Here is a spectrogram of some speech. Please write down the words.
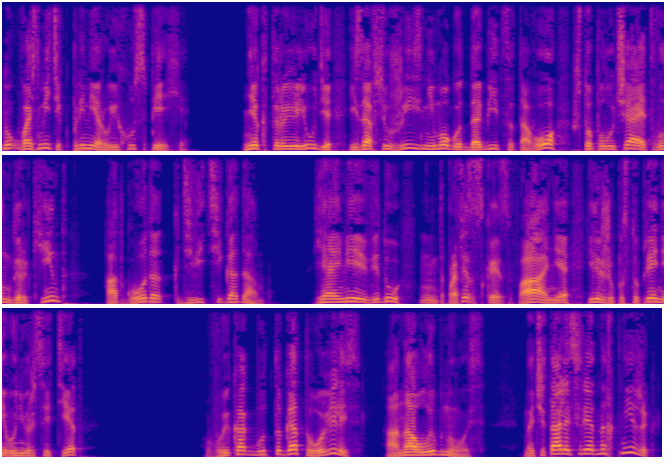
Ну, возьмите, к примеру, их успехи. Некоторые люди и за всю жизнь не могут добиться того, что получает вундеркинд от года к девяти годам. Я имею в виду профессорское звание или же поступление в университет. Вы как будто готовились. Она улыбнулась. Начитались вредных книжек?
